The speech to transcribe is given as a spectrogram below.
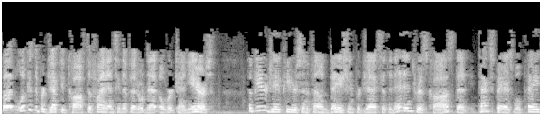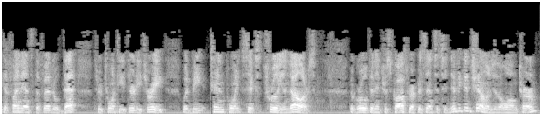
but look at the projected cost of financing the federal debt over 10 years. The Peter G. Peterson Foundation projects that the net interest cost that taxpayers will pay to finance the federal debt through 2033 would be $10.6 trillion. The growth in interest costs represents a significant challenge in the long term.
